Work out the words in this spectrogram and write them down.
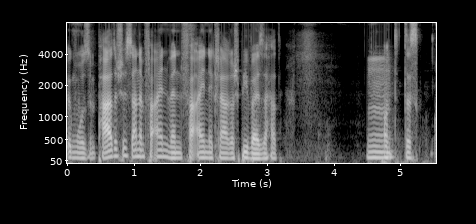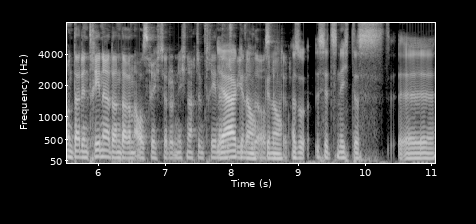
irgendwo sympathisch ist an einem Verein, wenn ein Verein eine klare Spielweise hat. Mhm. Und, das, und da den Trainer dann daran ausrichtet und nicht nach dem Trainer ja, genau, genau. ausrichtet. Also ist jetzt nicht, dass äh,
